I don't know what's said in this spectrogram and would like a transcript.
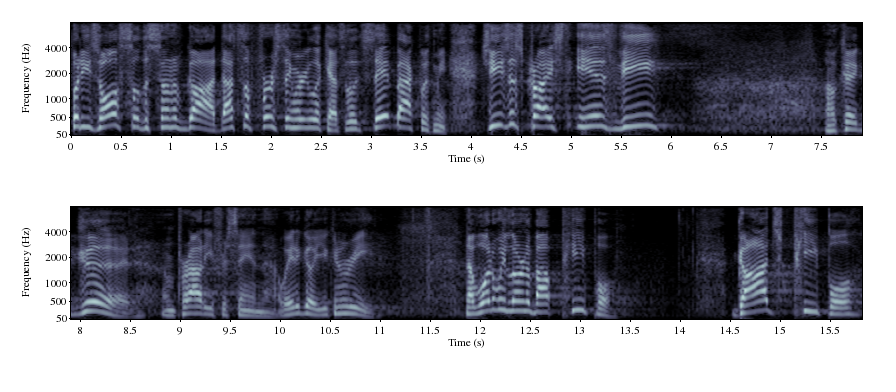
but He's also the Son of God. That's the first thing we're going to look at. So let's say it back with me. Jesus Christ is the. Okay, good. I'm proud of you for saying that. Way to go. You can read. Now, what do we learn about people? God's people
